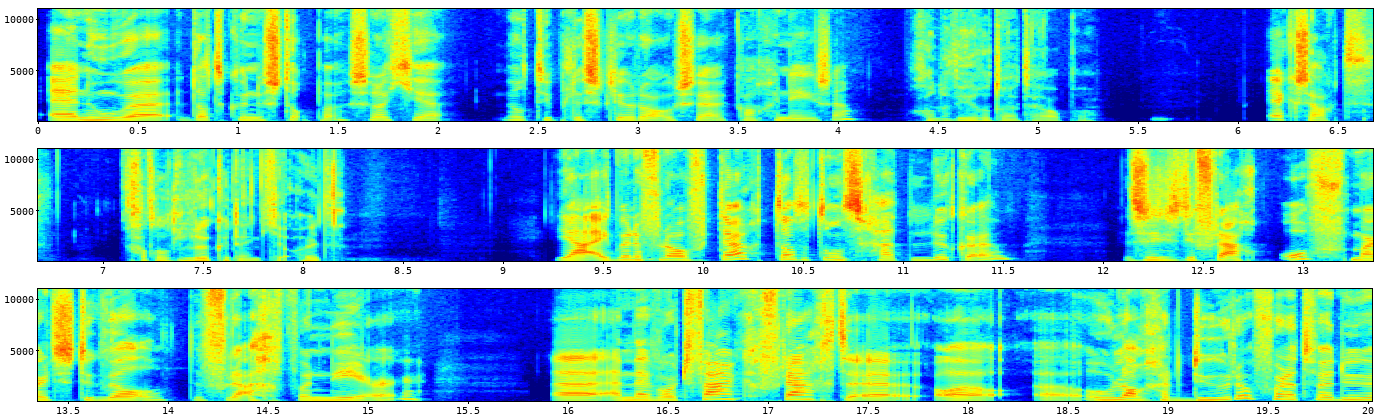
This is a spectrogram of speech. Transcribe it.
En hoe we dat kunnen stoppen, zodat je multiple sclerose kan genezen. Gewoon de wereld uit helpen. Exact. Gaat dat lukken, denk je ooit? Ja, ik ben ervan overtuigd dat het ons gaat lukken. Dus het is de vraag of, maar het is natuurlijk wel de vraag wanneer. Uh, en mij wordt vaak gevraagd uh, uh, hoe lang gaat het duren voordat we nu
